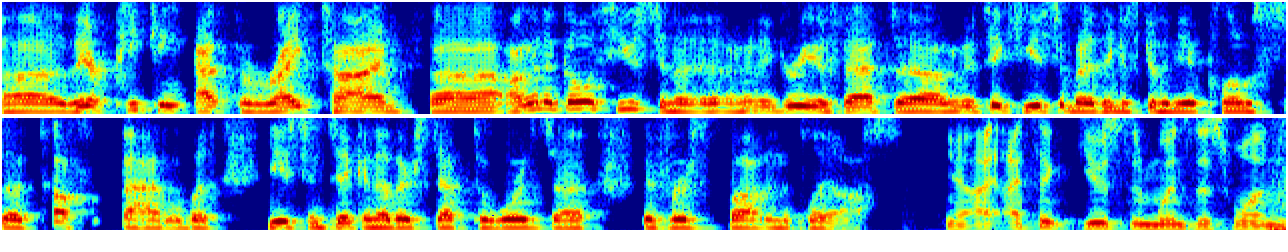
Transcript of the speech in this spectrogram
Uh, they're peaking at the right time. Uh, I'm going to go with Houston. I- I'm going to agree with that. Uh, I'm going to take Houston, but I think it's going to be a close, uh, tough battle. But Houston take another step towards uh, their first spot in the playoffs. Yeah, I, I think Houston wins this one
